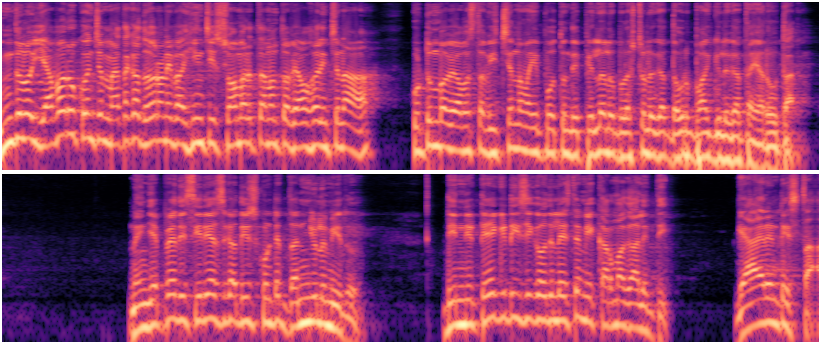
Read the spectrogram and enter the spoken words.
ఇందులో ఎవరు కొంచెం మెతక ధోరణి వహించి సోమరితనంతో వ్యవహరించిన కుటుంబ వ్యవస్థ విచ్ఛిన్నమైపోతుంది పిల్లలు భ్రష్టులుగా దౌర్భాగ్యులుగా తయారవుతారు. నేను చెప్పేది సీరియస్గా తీసుకుంటే ధన్యులు మీరు. దీన్ని టేక్ ఇట్ వదిలేస్తే మీ కర్మ గాలిద్ది. గ్యారంటీ ఇస్తా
